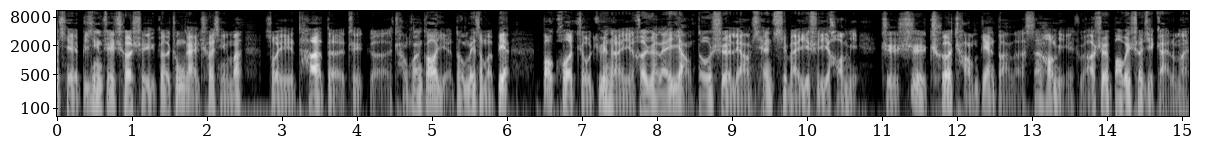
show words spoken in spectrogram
且毕竟这车是一个中改车型嘛，所以它的这个长宽高也都没怎么变，包括轴距呢也和原来一样，都是两千七百一十一毫米。只是车长变短了三毫米，主要是包围设计改了嘛。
